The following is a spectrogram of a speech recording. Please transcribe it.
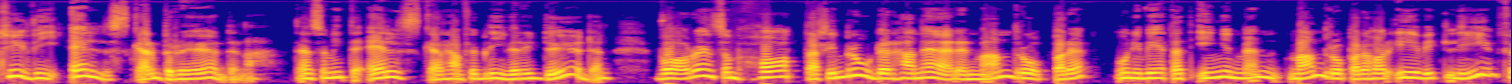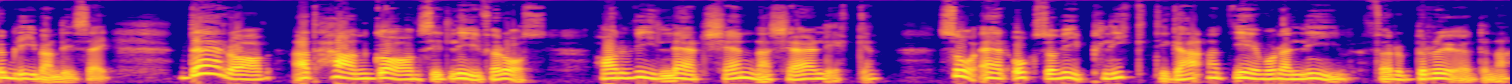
Ty vi älskar bröderna. Den som inte älskar, han förbliver i döden. Var och en som hatar sin broder, han är en mandråpare. Och ni vet att ingen mandråpare har evigt liv förblivande i sig. Därav att han gav sitt liv för oss har vi lärt känna kärleken. Så är också vi pliktiga att ge våra liv för bröderna.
